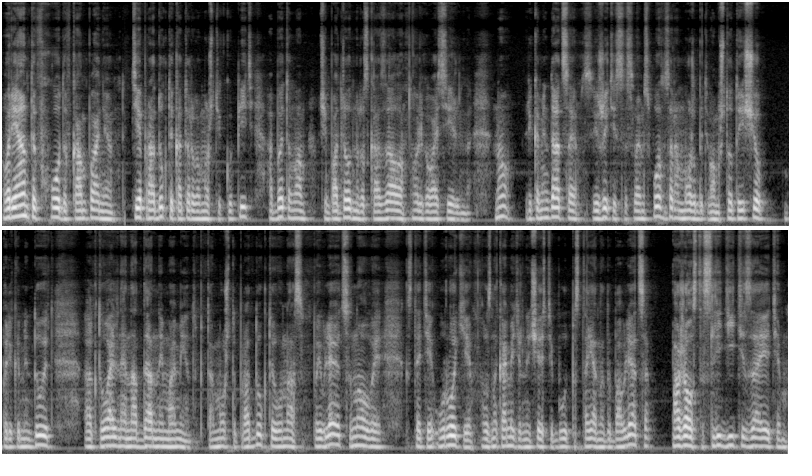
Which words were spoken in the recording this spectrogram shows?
Варианты входа в компанию, те продукты, которые вы можете купить, об этом вам очень подробно рассказала Ольга Васильевна. Ну, рекомендация, свяжитесь со своим спонсором, может быть, вам что-то еще порекомендует актуальное на данный момент, потому что продукты у нас появляются новые. Кстати, уроки в ознакомительной части будут постоянно добавляться. Пожалуйста, следите за этим.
